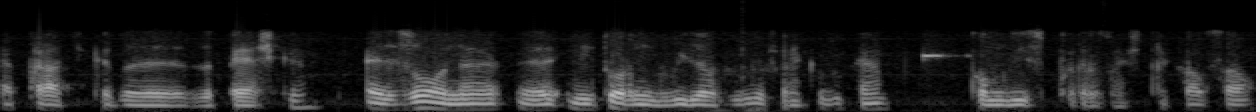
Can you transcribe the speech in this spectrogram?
a prática da, da pesca. A zona eh, em torno do Ilhéu de Vila Franca do Campo, como disse, por razões de precaução,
